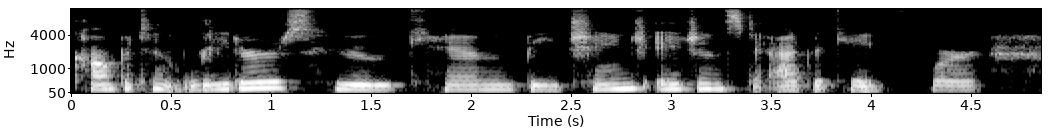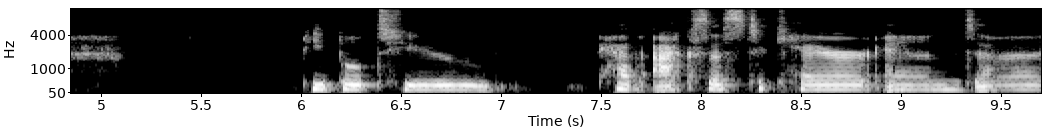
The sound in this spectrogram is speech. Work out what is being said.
competent leaders who can be change agents to advocate for people to have access to care and uh,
